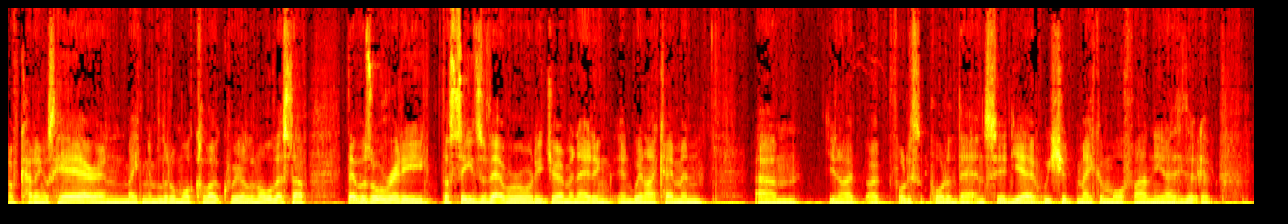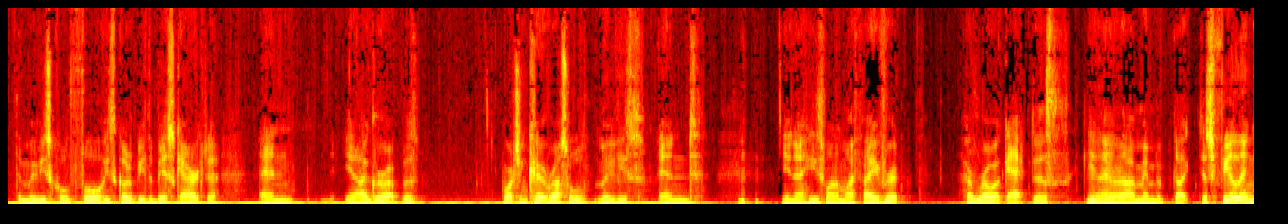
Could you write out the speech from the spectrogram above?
of cutting his hair and making him a little more colloquial and all that stuff that was already the seeds of that were already germinating. And when I came in, um, you know, I, I, fully supported that and said, yeah, we should make him more fun. You know, the, the movie's called Thor; he's got to be the best character. And you know, I grew up with watching Kurt Russell movies and you know, he's one of my favourite heroic actors. You mm-hmm. know, and I remember like just feeling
